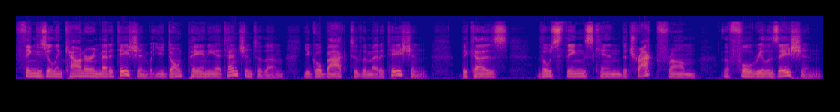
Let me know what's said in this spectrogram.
things you'll encounter in meditation, but you don't pay any attention to them. You go back to the meditation because those things can detract from the full realization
